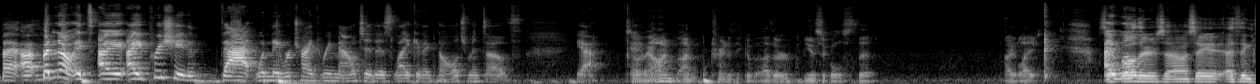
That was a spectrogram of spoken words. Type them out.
but uh, but no, it's I I appreciated that when they were trying to remount it as like an acknowledgement of, yeah. So Anyway. now I'm, I'm trying to think of other musicals that I like. It's I like, well, will- there's uh, say I think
